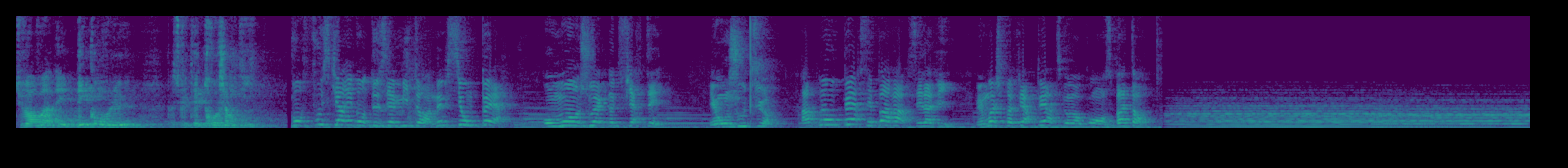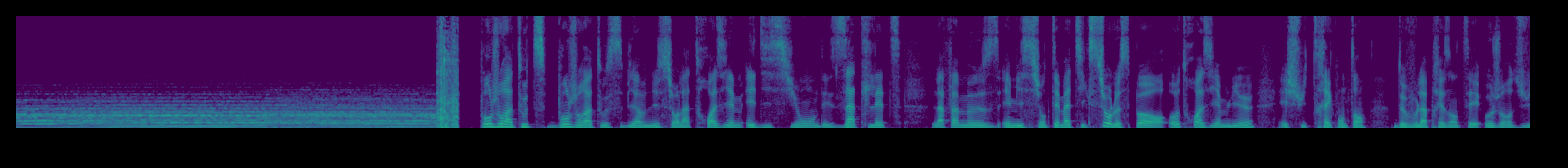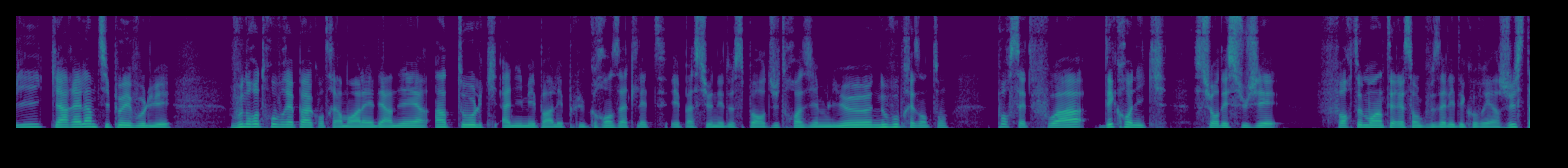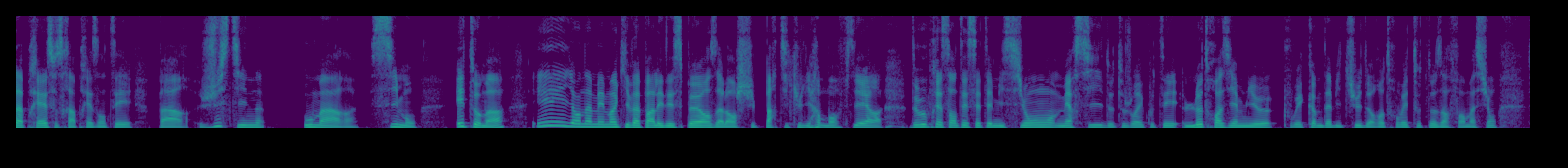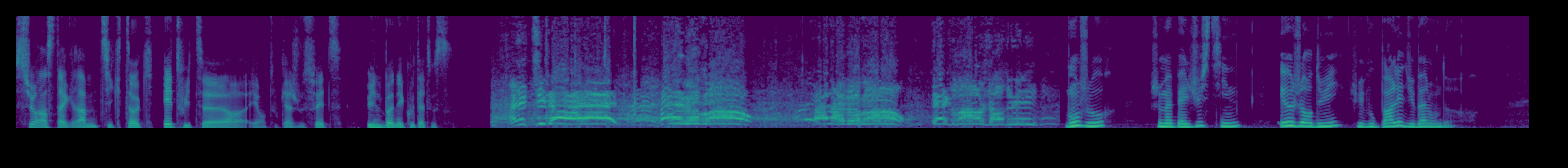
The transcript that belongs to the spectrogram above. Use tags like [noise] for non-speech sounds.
Tu vas avoir des déconvenus parce que t'es trop gentil. M'en fous ce qui arrive en deuxième mi-temps, même si on perd, au moins on joue avec notre fierté. Et on joue dur. Après on perd, c'est pas grave, c'est la vie. Mais moi je préfère perdre qu'en en se battant. Bonjour à toutes, bonjour à tous, bienvenue sur la troisième édition des Athlètes, la fameuse émission thématique sur le sport au troisième lieu. Et je suis très content de vous la présenter aujourd'hui car elle a un petit peu évolué. Vous ne retrouverez pas, contrairement à l'année dernière, un talk animé par les plus grands athlètes et passionnés de sport du troisième lieu. Nous vous présentons pour cette fois des chroniques sur des sujets fortement intéressants que vous allez découvrir juste après. Ce sera présenté par Justine, Oumar, Simon et Thomas. Et il y en a même un qui va parler des Spurs. Alors je suis particulièrement [laughs] fier de vous présenter cette émission. Merci de toujours écouter le troisième lieu. Vous pouvez comme d'habitude retrouver toutes nos informations sur Instagram, TikTok et Twitter. Et en tout cas, je vous souhaite une bonne écoute à tous. Allez Tino, allez Allez mon grand Allez mon grand T'es grand aujourd'hui Bonjour, je m'appelle Justine et aujourd'hui je vais vous parler du Ballon d'Or.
